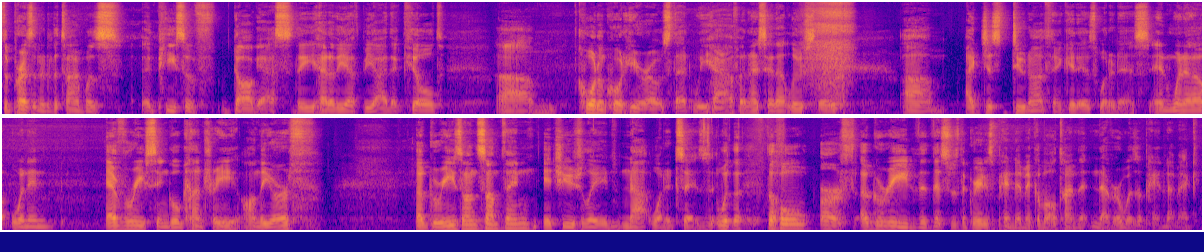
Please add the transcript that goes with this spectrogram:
the president at the time was a piece of dog ass, the head of the FBI that killed um, quote unquote heroes that we have, and I say that loosely. Um, I just do not think it is what it is. And when uh, when in every single country on the earth agrees on something, it's usually not what it says. With the, the whole earth agreed that this was the greatest pandemic of all time that never was a pandemic.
